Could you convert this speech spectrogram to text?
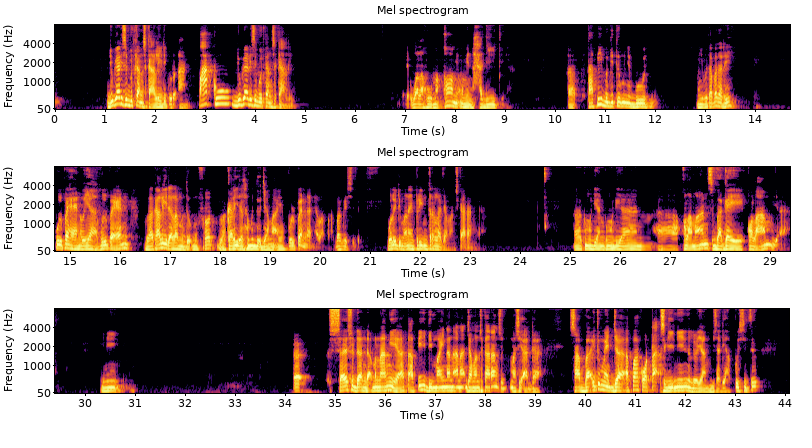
juga disebutkan sekali di Quran. Paku juga disebutkan sekali walahu maqam min hadid. Uh, tapi begitu menyebut menyebut apa tadi? Pulpen. Oh ya, pulpen dua kali dalam bentuk mufrad, dua kali dalam bentuk jamaah ya. Pulpen kan apa-apa. Bagus itu. Boleh dimanai printer lah zaman sekarang ya. Uh, kemudian kemudian uh, kolaman sebagai kolam ya. Ini uh, saya sudah tidak menangi ya, tapi di mainan anak zaman sekarang masih ada. Sabak itu meja apa kotak segini loh yang bisa dihapus itu.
